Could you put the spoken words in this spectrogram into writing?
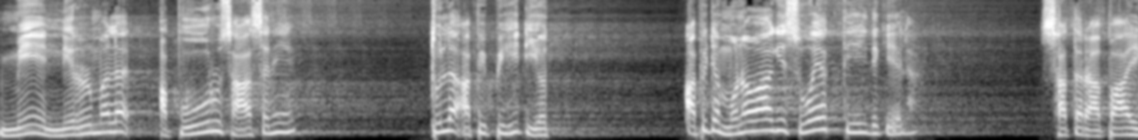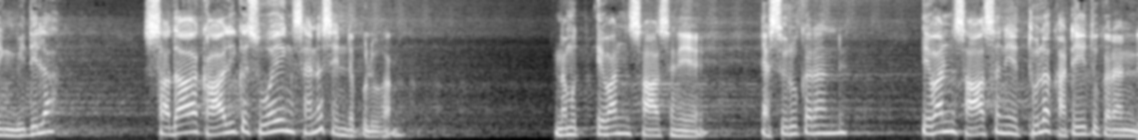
මේ නිර්මල අපූරු ශාසනය තුළ අපි පිහිටියොත් අපිට මොනවාගේ සුවයක් තියයිද කියලා. සතර අපායෙන් මිදිලා සදා කාලික සුවයෙන් සැනසෙන්ඩ පුළුවන්. නමුත් එවන් ශාසනය ඇසුරු කරන්න එවන් ශාසනය තුළ කටයුතු කරන්න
